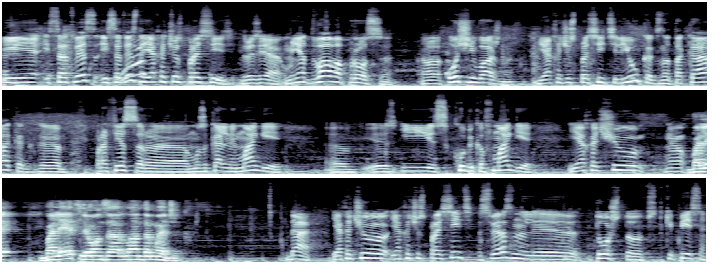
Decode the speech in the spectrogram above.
И, и, соответственно, и, соответственно, я хочу спросить, друзья, у меня два вопроса, э, очень важных. Я хочу спросить Илью, как знатока, как э, профессора музыкальной магии э, и с кубиков магии. Я хочу э, Боле- болеет ли он за Орландо Мэджик? Да, я хочу, я хочу спросить, связано ли то, что все-таки песня...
